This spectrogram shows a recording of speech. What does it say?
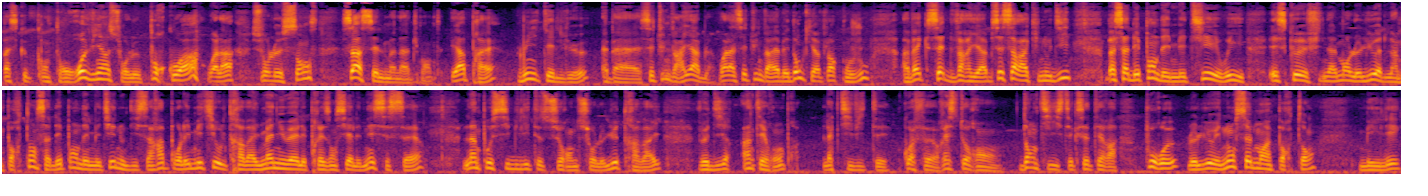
Parce que quand on revient sur le pourquoi, voilà, sur le sens, ça c'est le management. Et après, l'unité de lieu, eh ben, c'est une variable. Voilà, c'est une variable. Et donc il va falloir qu'on joue avec cette variable. C'est Sarah qui nous dit, bah, ça dépend des métiers, oui. Est-ce que finalement le lieu a de l'importance? Ça dépend des métiers, nous dit Sarah. Pour les métiers où le travail manuel et présentiel est nécessaire, l'impossibilité de se rendre sur le lieu de travail veut dire interrompre l'activité, coiffeur, restaurant, dentiste, etc. Pour eux, le lieu est non seulement important, mais il est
